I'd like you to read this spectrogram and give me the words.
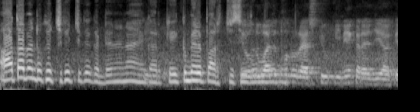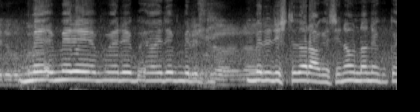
ਆ ਤਾਂ ਮੈਨੂੰ ਖਿੱਚ ਖਿੱਚ ਕੇ ਕੱਢੇ ਨੇ ਨਾ ਐ ਕਰਕੇ ਇੱਕ ਮੇਰੇ ਪਰਸ ਚ ਸੀ ਤੇ ਉਦੋਂ ਬਾਅਦ ਤੁਹਾਨੂੰ ਰੈਸਕਿਊ ਕਿਹਨੇ ਕਰਿਆ ਜੀ ਆ ਕੇ ਜਦੋਂ ਮੇ- ਮੇਰੇ ਮੇਰੇ ਇਹਦੇ ਮੇਰੇ ਮੇਰੇ ਰਿਸ਼ਤੇਦਾਰ ਆ ਗਏ ਸੀ ਨਾ ਉਹਨਾਂ ਨੇ ਕਿ-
